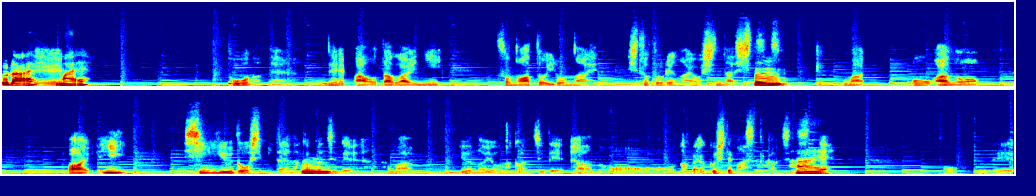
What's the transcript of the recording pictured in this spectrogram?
ぐらでい前？そうだね。で、まあお互いにその後いろんな人と恋愛をしなしつつ、まあもうあのまあいい親友同士みたいな形で、まあいうのような感じであの仲良くしてますって感じですね。そう。で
